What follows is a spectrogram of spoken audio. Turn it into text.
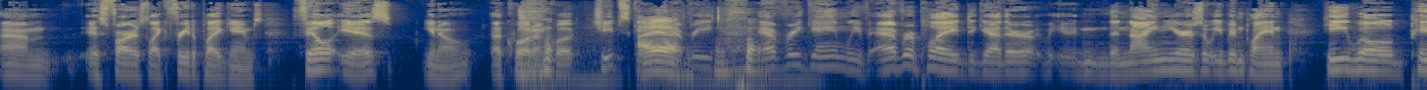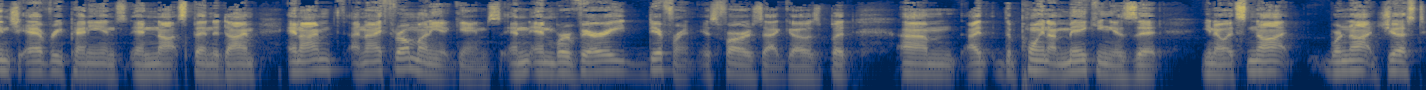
um, as far as like free to play games. Phil is you know, a quote unquote cheapskate. Uh... every every game we've ever played together in the nine years that we've been playing, he will pinch every penny and, and not spend a dime. And I'm and I throw money at games, and and we're very different as far as that goes. But um, I, the point I'm making is that you know it's not we're not just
